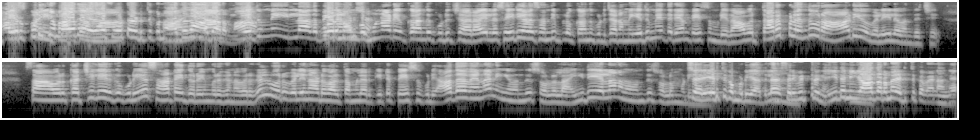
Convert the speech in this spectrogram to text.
அவர் test பண்ணி குடிக்கும் போது ஏதாவது? போட்டோ எடுத்துக்கணும். அதுதான் ஆதாரமா? எதுவுமே இல்லாத போய் மனுஷன் முன்னாடி உட்கார்ந்து குடிச்சாரா? இல்ல செய்தியாளர் சந்திப்புல உட்கார்ந்து குடிச்சாரா? நம்ம எதுவுமே தெரியாம பேச முடியாது. அவர் தரப்புல இருந்து ஒரு ஆடியோ வெளியில வந்துச்சு. அவர் கட்சியிலே இருக்கக்கூடிய சாட்டை துரைமுருகன் அவர்கள் ஒரு வெளிநாடு வாழ் தமிழர் கிட்ட பேசக்கூடிய அதை வேணா நீங்க வந்து சொல்லலாம். இதையெல்லாம் நம்ம வந்து சொல்ல சரி முடியாது எடுத்துக்க முடியாதுல்ல? சரி விட்டுருங்க. இதை நீங்க ஆதாரமா எடுத்துக்க வேணாங்க.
